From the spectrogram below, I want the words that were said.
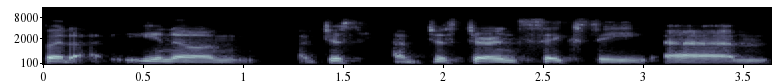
but you know, I've just I've just turned sixty, um,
